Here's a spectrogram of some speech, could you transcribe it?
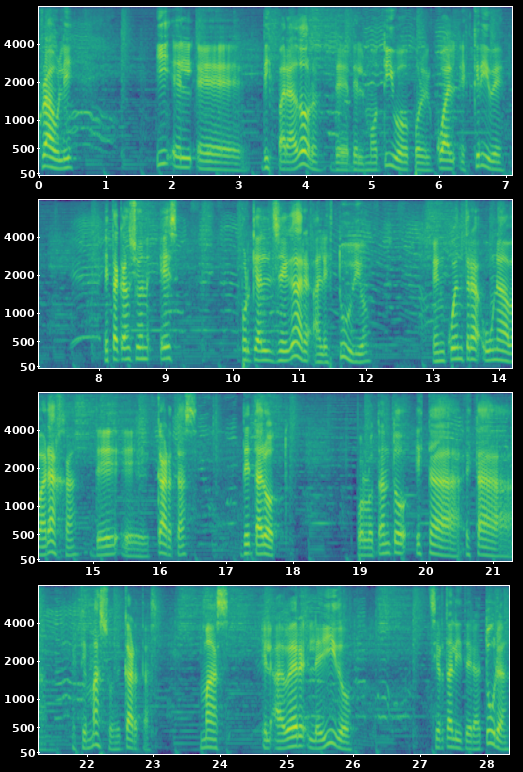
Crowley y el eh, disparador del motivo por el cual escribe esta canción es porque al llegar al estudio encuentra una baraja de eh, cartas de tarot. Por lo tanto, esta, este mazo de cartas, más el haber leído cierta literatura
